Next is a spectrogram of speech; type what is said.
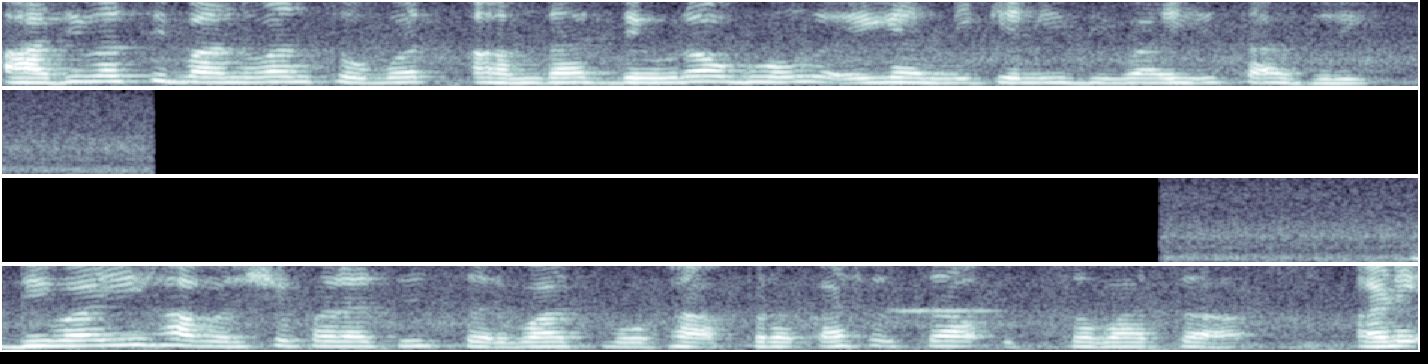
आदिवासी बांधवांसोबत आमदार देवराव भोंगळे यांनी केली दिवाळी साजरी. दिवाळी हा वर्षभरातील सर्वात मोठा प्रकाशाचा उत्सवाचा आणि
